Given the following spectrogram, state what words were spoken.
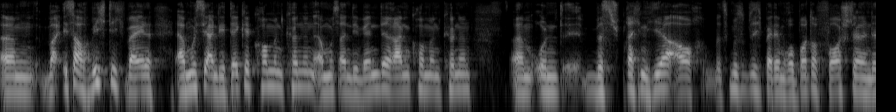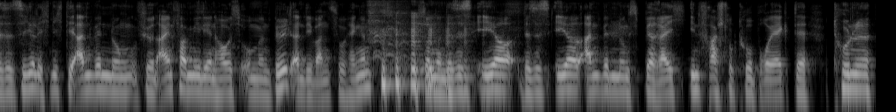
Ähm, ist auch wichtig, weil er muss ja an die Decke kommen können, er muss an die Wände rankommen können. Ähm, und wir sprechen hier auch, das muss man sich bei dem Roboter vorstellen, das ist sicherlich nicht die Anwendung für ein Einfamilienhaus, um ein Bild an die Wand zu hängen, sondern das ist eher, das ist eher Anwendungsbereich Infrastrukturprojekte, Tunnel,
